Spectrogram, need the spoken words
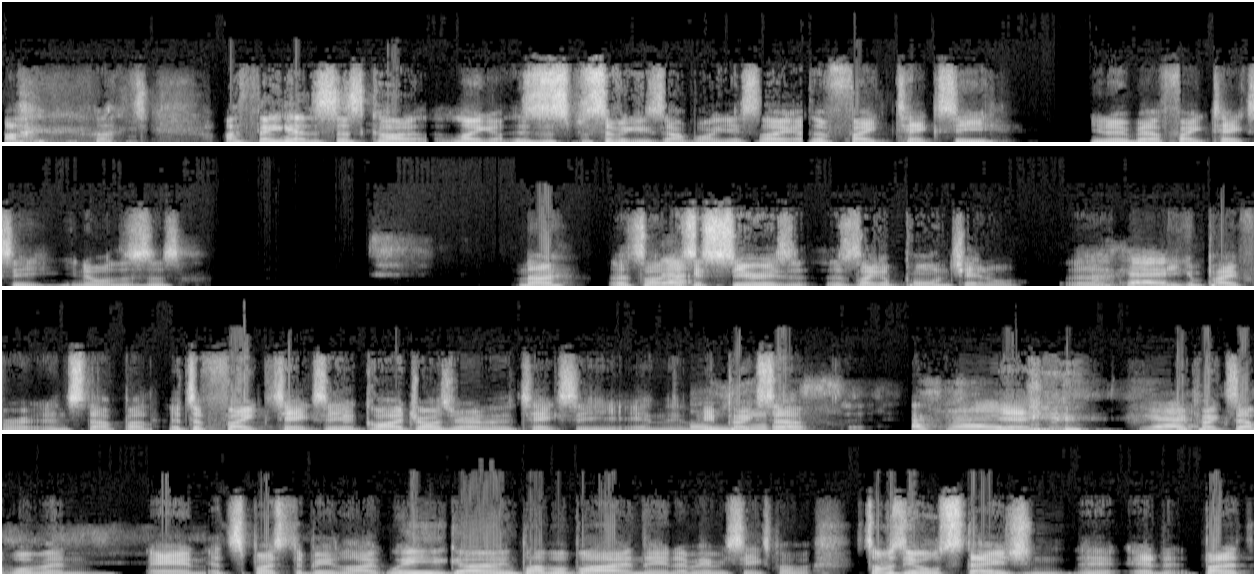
I I think it's just kind of like there's a specific example, I guess, like the fake taxi. You know about fake taxi? You know what this is? No, it's like No. it's a series. It's like a porn channel. Uh, Okay. and you can pay for it and stuff, but it's a fake taxi. A guy drives around in a taxi, and then he Oh, picks up. Okay. Yeah, Yeah. he picks up women, and it's supposed to be like, "Where you going?" Blah blah blah, and then I'm having sex. Blah blah. It's obviously all staged, and, and but it,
